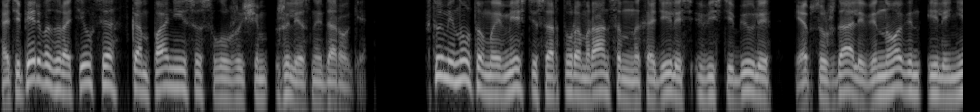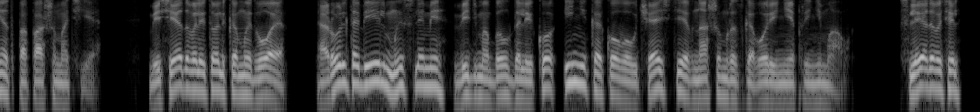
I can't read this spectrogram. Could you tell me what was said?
а теперь возвратился в компании со служащим железной дороги. В ту минуту мы вместе с Артуром Рансом находились в вестибюле и обсуждали, виновен или нет папаша Матье. Беседовали только мы двое, а Рультабиль мыслями, видимо, был далеко и никакого участия в нашем разговоре не принимал. Следователь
